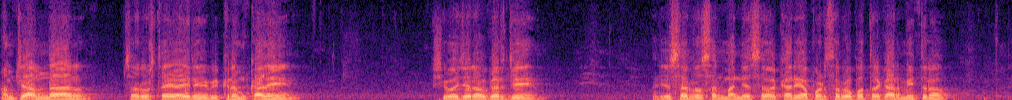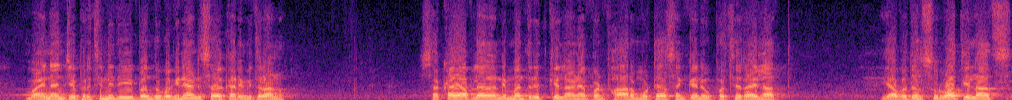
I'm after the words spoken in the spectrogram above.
आमचे आमदार सरोजताई अहिरे विक्रम काळे शिवाजीराव गर्जे म्हणजे सर्व सन्मान्य सहकारी आपण सर्व पत्रकार मित्र वाहिन्यांचे प्रतिनिधी बंधू भगिनी आणि सहकारी मित्रांनो. सकाळी आपल्याला निमंत्रित केलं आणि आपण फार मोठ्या संख्येने उपस्थित राहिलात. याबद्दल सुरुवातीलाच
